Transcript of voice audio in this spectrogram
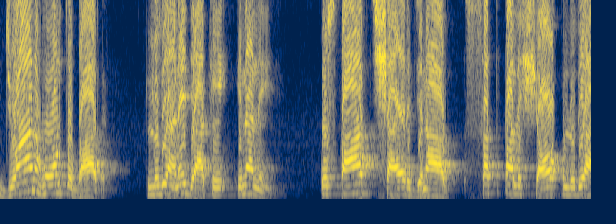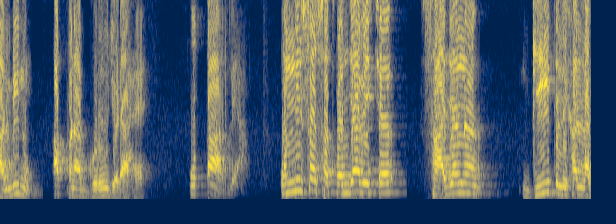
ਜਵਾਨ ਹੋਣ ਤੋਂ ਬਾਅਦ ਲੁਧਿਆਣੇ ਜਾ ਕੇ ਇਹਨਾਂ ਨੇ ਉਸਤਾਦ ਸ਼ਾਇਰ ਜਨਾਬ ਸਤਪਾਲ ਸ਼ੌਕ ਲੁਧਿਆਣਵੀ ਨੂੰ ਆਪਣਾ ਗੁਰੂ ਜਿਹੜਾ ਹੈ ਉਹ ਧਾਰ ਲਿਆ 1957 ਵਿੱਚ ਸਾਜਨ ਗੀਤ ਲਿਖਣ ਲੱਗ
